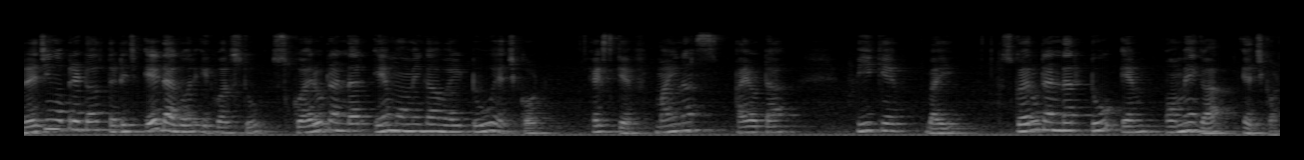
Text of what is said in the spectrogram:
raging operator that is a dagger equals to square root under m omega by 2 h cot x minus iota p by square root under 2m omega h cot.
